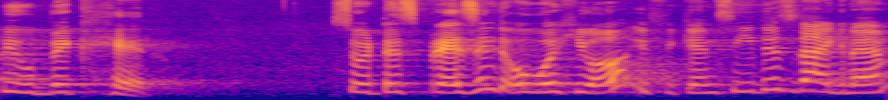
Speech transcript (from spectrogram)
pubic hair. So, it is present over here. If you can see this diagram,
